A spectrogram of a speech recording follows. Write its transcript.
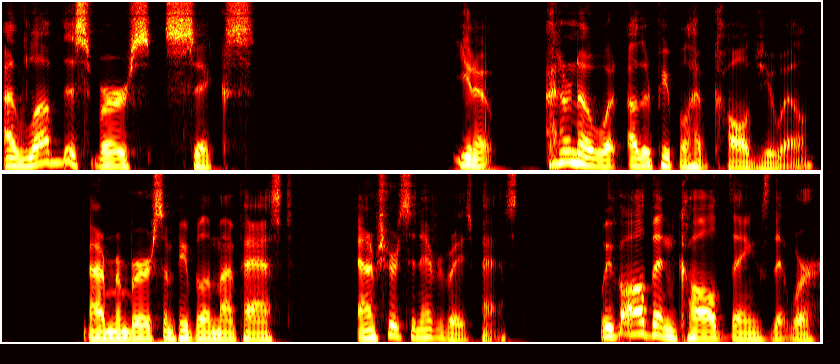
I love this verse six. You know, I don't know what other people have called you, Will. I remember some people in my past, and I'm sure it's in everybody's past. We've all been called things that were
